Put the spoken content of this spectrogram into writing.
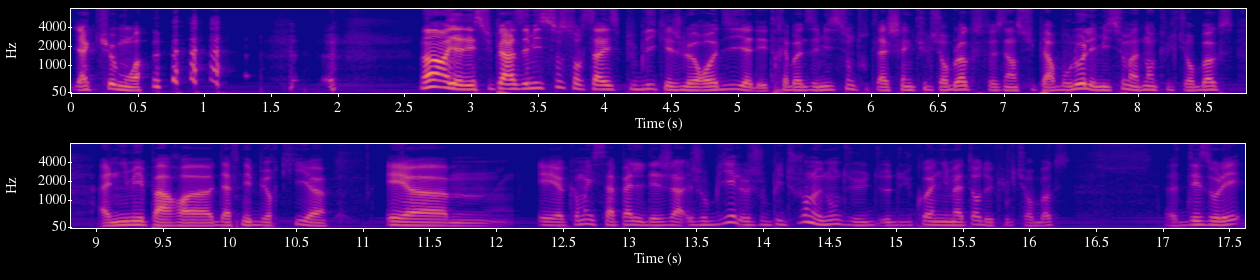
Il y a que moi. non, il y a des super émissions sur le service public, et je le redis, il y a des très bonnes émissions. Toute la chaîne Culture Box faisait un super boulot. L'émission, maintenant, Culture Box, animée par euh, Daphné Burki. euh, et, euh, et comment il s'appelle déjà? J'oublie toujours le nom du, du- co-animateur de Culture Box. Désolé.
